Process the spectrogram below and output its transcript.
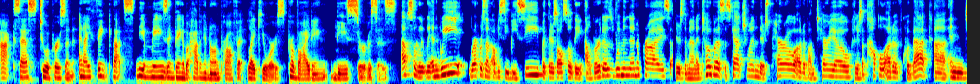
access to a person. And I think that's the amazing thing about having a nonprofit like yours providing these services. Absolutely. And we represent obviously BC, but there's also the Alberta's Women Enterprise, there's the Manitoba, Saskatchewan, there's PARO out of Ontario, there's a couple out of Quebec. Uh, and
